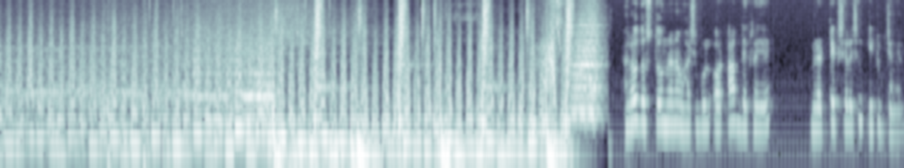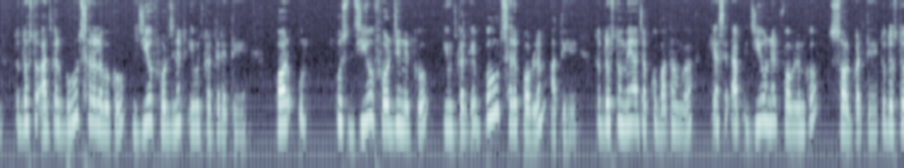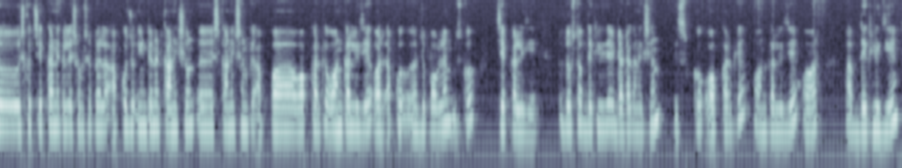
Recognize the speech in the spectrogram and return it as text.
Hello दोस्तों, मेरा नाम हाशिबुल और आप देख रहे हैं मेरा टेक सोल्यूशन यूट्यूब चैनल तो दोस्तों, आजकल बहुत सारे लोगों को जियो फोर नेट यूज़ करते रहते हैं और उस जियो फोर नेट को यूज़ करके बहुत सारे प्रॉब्लम आती है। तो दोस्तों, मैं आज आपको बताऊँगा कैसे आप जियो नेट प्रॉब्लम को सॉल्व करते हैं? तो दोस्तों, इसको चेक करने के लिए सबसे पहले आपको जो इंटरनेट कनेक्शन इस कनेक्शन के आप ऑफ़ करके ऑन कर लीजिए और आपको जो प्रॉब्लम उसको चेक कर लीजिए। तो दोस्तों, आप देख लीजिए डाटा कनेक्शन, इसको ऑफ़ करके ऑन कर लीजिए और आप देख लीजिए,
